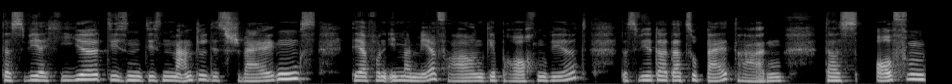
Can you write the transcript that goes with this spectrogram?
dass wir hier diesen, diesen Mantel des Schweigens, der von immer mehr Frauen gebrochen wird, dass wir da dazu beitragen, dass offen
